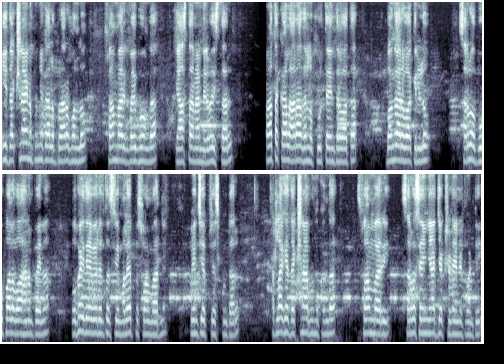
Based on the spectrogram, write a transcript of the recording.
ఈ దక్షిణాయన పుణ్యకాలం ప్రారంభంలో స్వామివారికి వైభవంగా ఈ ఆస్థానాన్ని నిర్వహిస్తారు. ప్రాతకాల ఆరాధనలు పూర్తయిన తర్వాత బంగారు వాకిలిలో సర్వ భూపాల వాహనం పైన ఉభయ దేవేరులతో శ్రీ మలయప్ప స్వామివారిని వేంచేపు చేసుకుంటారు. అట్లాగే దక్షిణాభిముఖంగా స్వామివారి సర్వసైన్యాధ్యక్షుడైనటువంటి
